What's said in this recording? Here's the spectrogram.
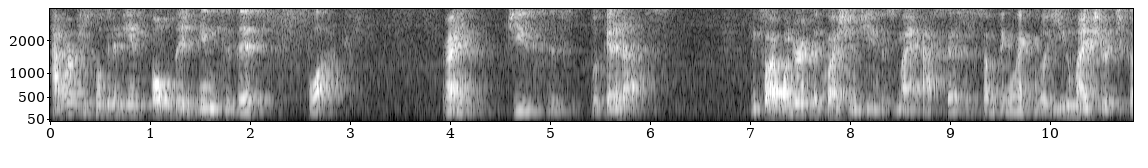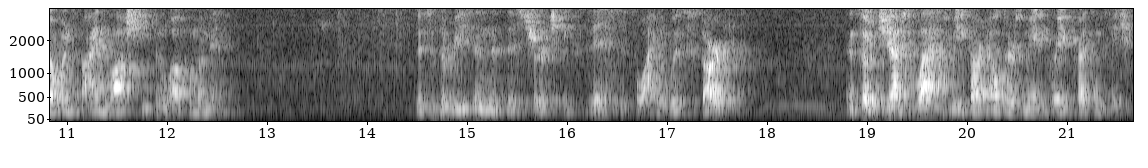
How are people going to be enfolded into this flock? Right? Jesus is looking at us. And so I wonder if the question Jesus might ask us is something like Will you, my church, go and find lost sheep and welcome them in? This is the reason that this church exists, it's why it was started. And so just last week, our elders made a great presentation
